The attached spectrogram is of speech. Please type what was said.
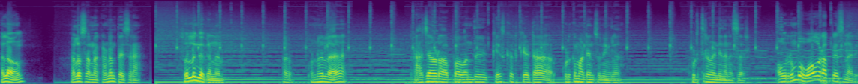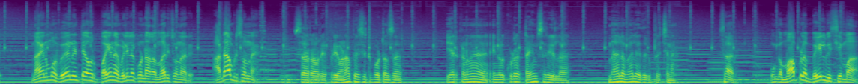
ஹலோ. ஹலோ சார் நான் கண்ணன் பேசுறேன். சொல்லுங்க கண்ணன். ஒன்றும் இல்லை. ராஜாவோட அப்பா வந்து கேஸ் கட் கேட்டா கொடுக்க மாட்டேன்னு சொன்னீங்களா? கொடுத்துட வேண்டியதானே சார்? அவர் ரொம்ப ஓவரா பேசினாரு. நான் என்னமோ வேணுட்டு அவர் பையனை வெளியில கொண்டாடுற மாதிரி சொன்னாரு. அதான் அப்படி சொன்னேன். சார் அவர் எப்படி வேணா பேசிட்டு போட்டோம் சார். ஏற்கனவே எங்களுக்கு கூட டைம் சரியில்லை. மேலே மேலே எதுக்கு பிரச்சனை? சார் உங்க மாப்பிள்ளை பெயில் விஷயமா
